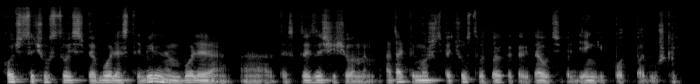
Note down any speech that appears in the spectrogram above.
хочется чувствовать себя более стабильным, более, а, так сказать, защищенным. А так ты можешь себя чувствовать только, когда у тебя деньги под подушкой.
